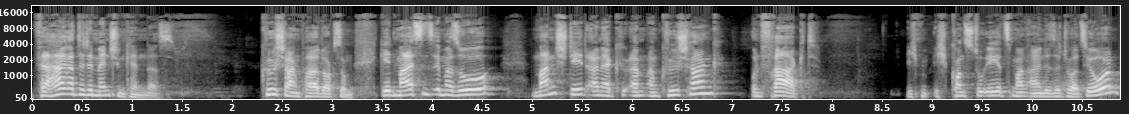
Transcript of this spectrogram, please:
Verheiratete Menschen kennen das. Kühlschrank-Paradoxum. Geht meistens immer so, Mann steht an der, am, am Kühlschrank und fragt. Ich, ich konstruiere jetzt mal eine Situation.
